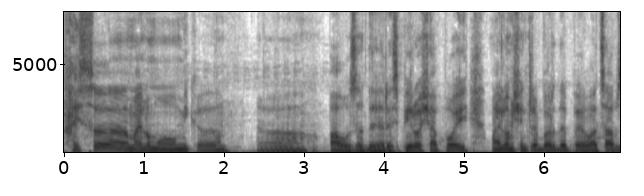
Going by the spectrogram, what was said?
Hai să mai luăm o mică uh, pauză de respiro și apoi mai luăm și întrebări de pe WhatsApp 0758948948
